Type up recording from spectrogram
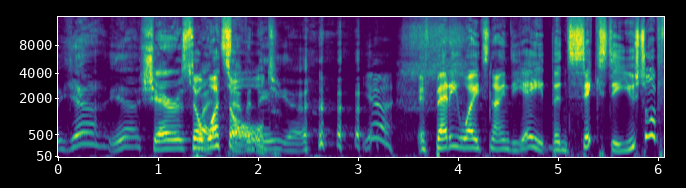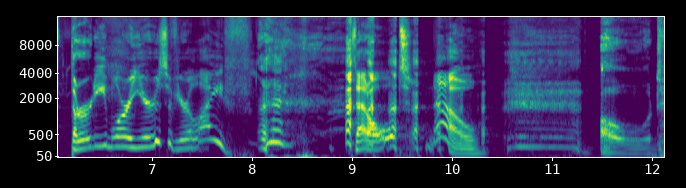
Yeah, yeah. Shares. So what, what's 70? old? Yeah. Yeah. If Betty White's ninety eight, then sixty. You still have thirty more years of your life. is that old? No. old.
